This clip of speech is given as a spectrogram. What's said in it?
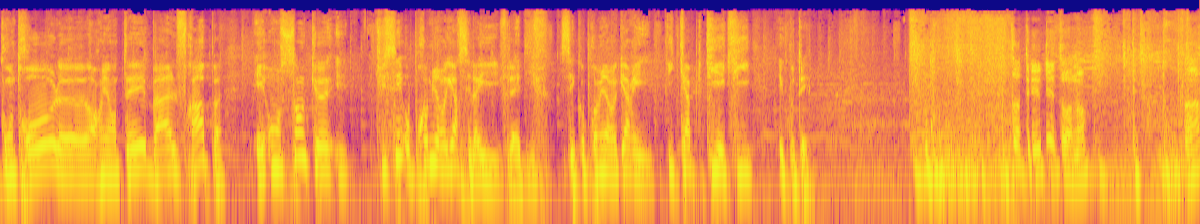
contrôle, euh, orienté, balle, frappe, et on sent que, tu sais, au premier regard, c'est là il fait la diff. C'est qu'au premier regard, il, il capte qui est qui. Écoutez. Toi, t'es aidé, toi, non Hein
